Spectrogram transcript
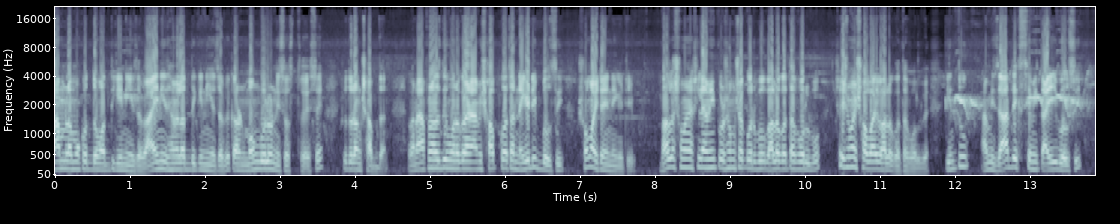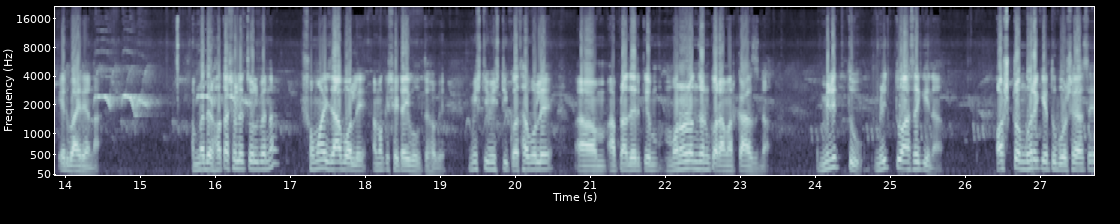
মামলা মোকদ্দমার দিকে নিয়ে যাবে, আইনি ঝামেলার দিকে নিয়ে যাবে, কারণ মঙ্গলও নিঃস্বস্ত হয়েছে। সুতরাং সাবধান। এবার আপনারা যদি মনে করেন আমি সব কথা নেগেটিভ বলছি, সময়টাই নেগেটিভ ভালো সময় আসলে আমি প্রশংসা করব, ভালো কথা বলব সেই সময় সবাই ভালো কথা বলবে। কিন্তু আমি যা দেখছি আমি তাই বলছি, এর বাইরে না। আপনাদের হতাশ হলে চলবে না। সময় যা বলে আমাকে সেটাই বলতে হবে। মিষ্টি মিষ্টি কথা বলে আপনাদেরকে মনোরঞ্জন করা আমার কাজ না। মৃত্যু মৃত্যু আছে কি না? অষ্টম ঘরে কেতু বসে আছে,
